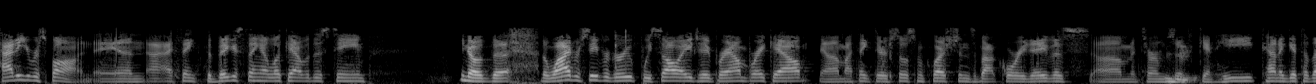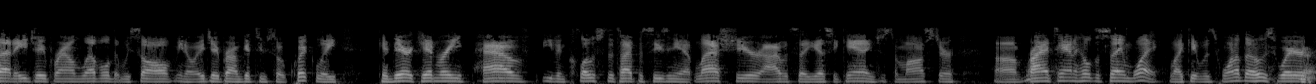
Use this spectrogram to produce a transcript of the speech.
how do you respond? And I think the biggest thing I look at with this team, you know, the the wide receiver group, we saw AJ Brown break out. Um, I think there's still some questions about Corey Davis um, in terms mm-hmm. of can he kind of get to that AJ Brown level that we saw, you know, AJ Brown get to so quickly. Can Derrick Henry have even close to the type of season he had last year? I would say yes, he can. He's just a monster. Um, Ryan Tannehill the same way. Like it was one of those where yeah.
